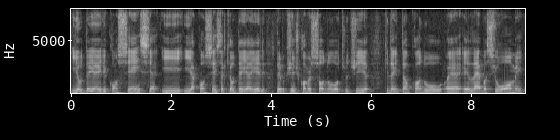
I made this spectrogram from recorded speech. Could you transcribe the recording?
E eu dei a ele consciência, e, e, a consciência que eu dei a ele, lembra que a gente conversou no outro dia, que daí então quando é, eleva-se o homem,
